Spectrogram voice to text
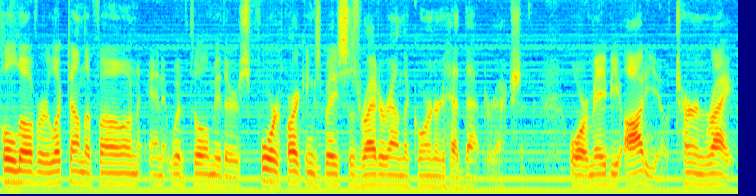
pulled over, looked on the phone, and it would have told me there's four parking spaces right around the corner, head that direction. Or maybe audio, turn right,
